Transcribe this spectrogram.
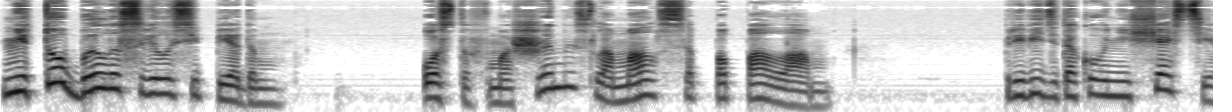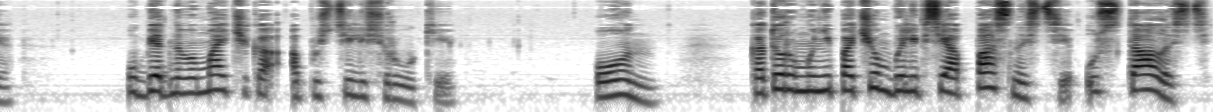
не то было с велосипедом. Остов машины сломался пополам. При виде такого несчастья у бедного мальчика опустились руки. Он, которому нипочем были все опасности, усталость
